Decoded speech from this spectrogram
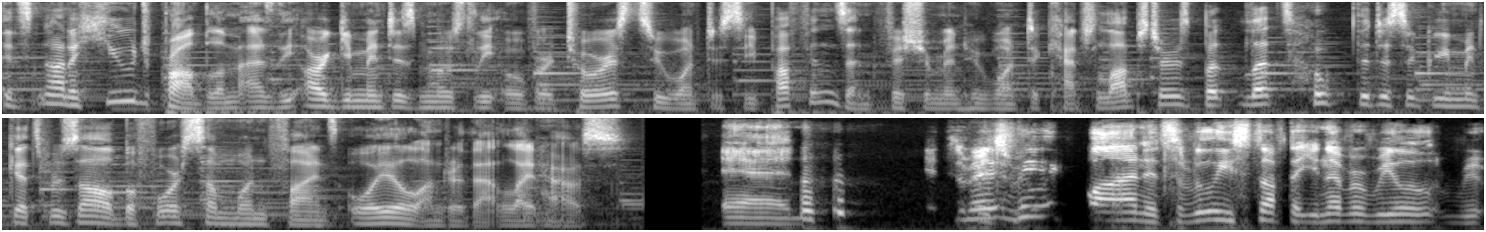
It's not a huge problem, as the argument is mostly over tourists who want to see puffins and fishermen who want to catch lobsters, but let's hope the disagreement gets resolved before someone finds oil under that lighthouse. and it's, it's really fun. It's really stuff that you never real, re-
